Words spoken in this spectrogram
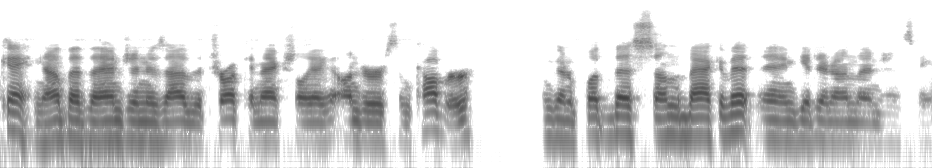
Okay, now that the engine is out of the truck and actually under some cover, I'm going to put this on the back of it and get it on the engine stand.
